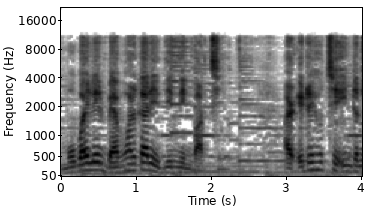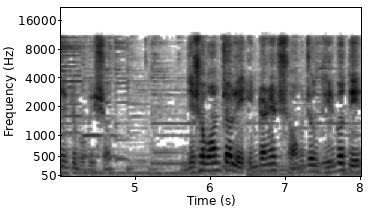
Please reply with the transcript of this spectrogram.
মোবাইলের ব্যবহারকারী দিন দিন বাড়ছে। আর এটাই হচ্ছে ইন্টারনেটের ভবিষ্যৎ। যেসব অঞ্চলে ইন্টারনেট সংযোগ ধীরগতির,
